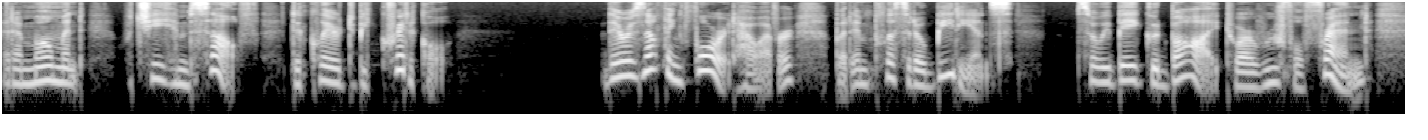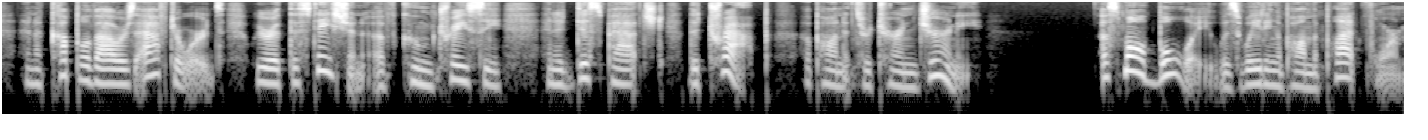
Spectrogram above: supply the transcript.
at a moment which he himself declared to be critical there was nothing for it, however, but implicit obedience, so we bade good-bye to our rueful friend, and a couple of hours afterwards we were at the station of Coombe Tracey and had dispatched the trap upon its return journey. A small boy was waiting upon the platform.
